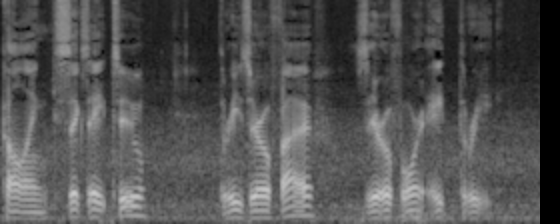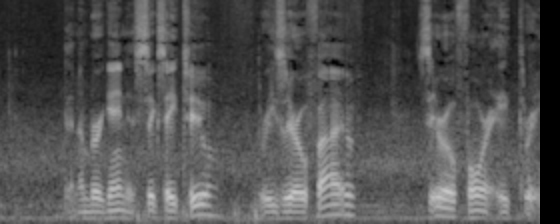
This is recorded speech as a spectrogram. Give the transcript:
calling 682 305 0483. The number again is 682 305 0483.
